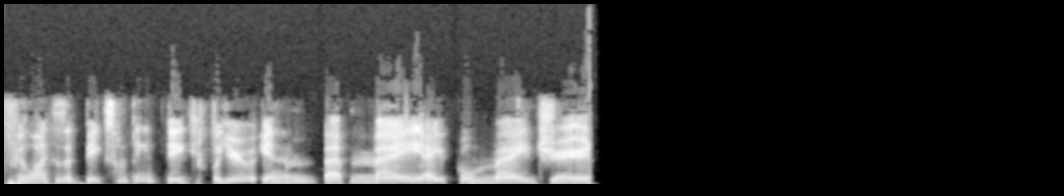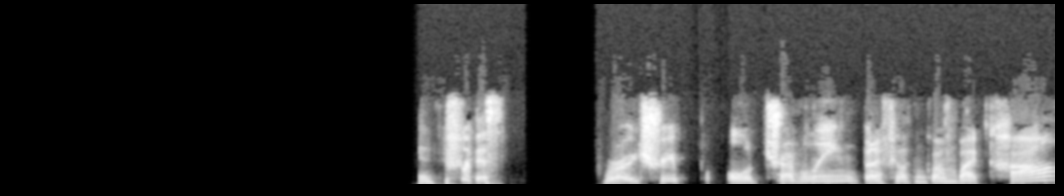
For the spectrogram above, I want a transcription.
feel like there's a big, something big for you in that May, April, May, June. For this road trip or traveling, but I feel like I'm going by car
